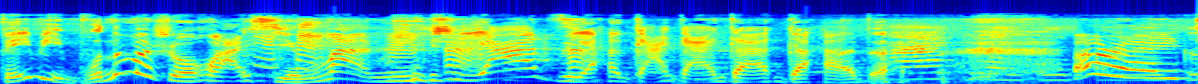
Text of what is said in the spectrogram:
Baby，不那么说话行吗？你是鸭 yeah, ga ga ga ga 的。All right.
